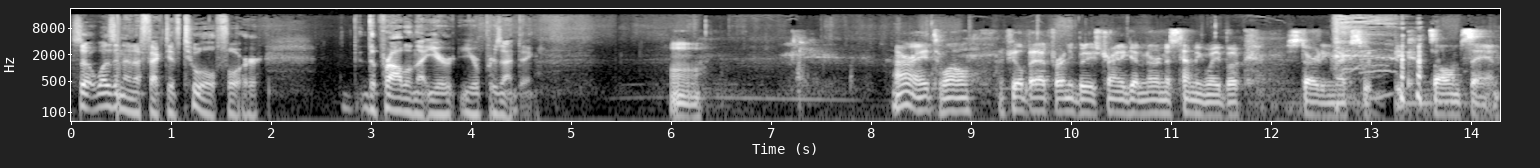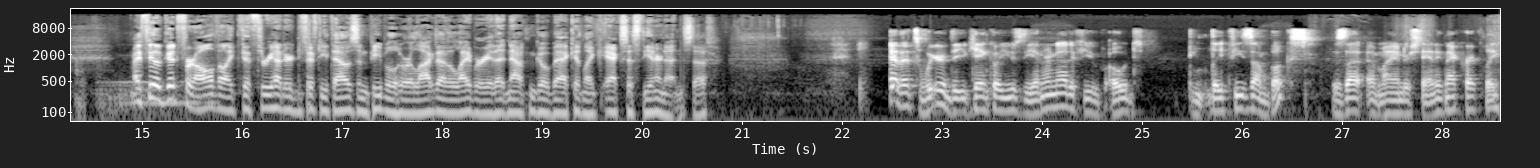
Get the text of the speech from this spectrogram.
So it wasn't an effective tool for the problem that you're you're presenting. Hmm. All right. Well, I feel bad for anybody who's trying to get an Ernest Hemingway book starting next week. That's all I'm saying. I feel good for all the like the 350,000 people who are locked out of the library that now can go back and like access the internet and stuff. Yeah, that's weird that you can't go use the internet if you owed late fees on books. Is that am I understanding that correctly?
